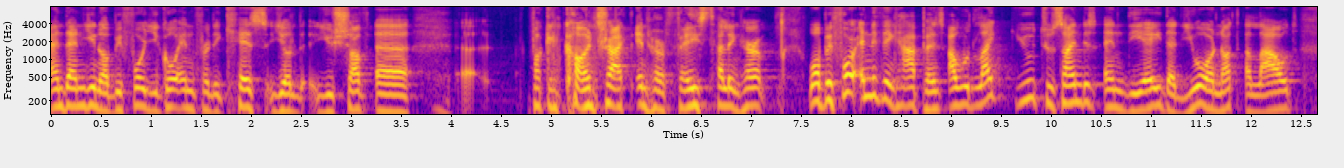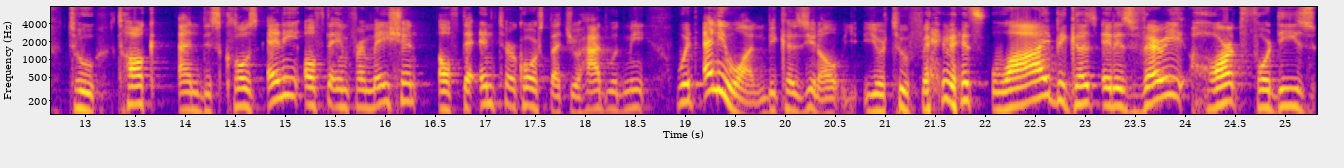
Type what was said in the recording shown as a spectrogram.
and then you know before you go in for the kiss, you you shove a, a fucking contract in her face telling her, well, before anything happens, I would like you to sign this NDA that you are not allowed to talk and disclose any of the information of the intercourse that you had with me with anyone because you know you're too famous. Why? Because it is very hard for these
